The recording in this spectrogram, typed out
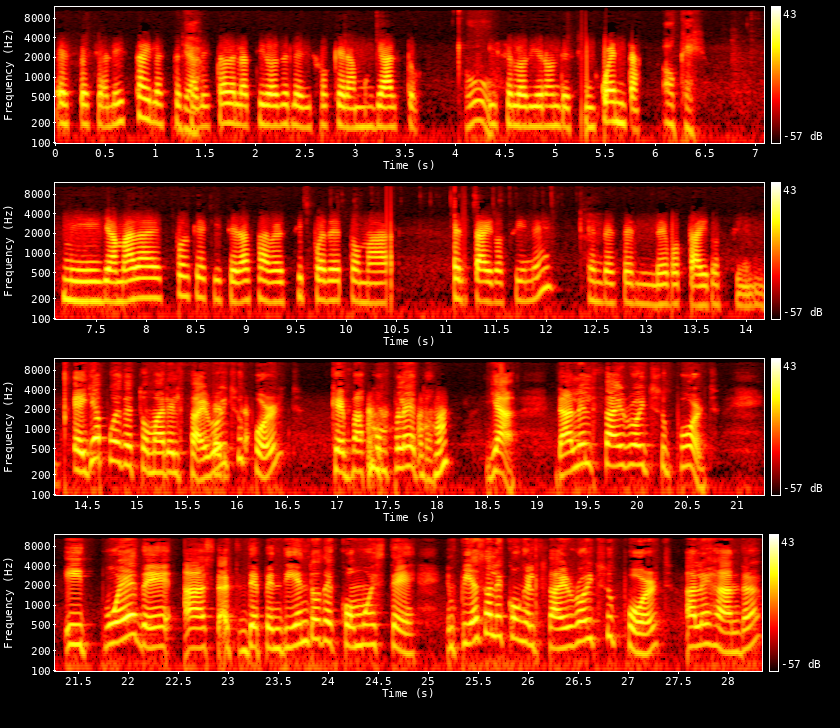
especialista y la especialista de la tiroides le dijo que era muy alto uh. y se lo dieron de 50. Ok. Mi llamada es porque quisiera saber si puede tomar el tirocine en vez del levotirocine. Ella puede tomar el thyroid support, que es más completo. Ajá. Ya dale el thyroid support y puede, hasta, dependiendo de cómo esté, empiézale con el thyroid support, Alejandra,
